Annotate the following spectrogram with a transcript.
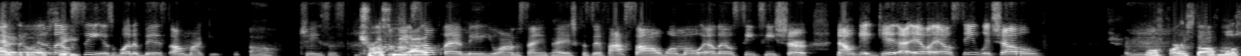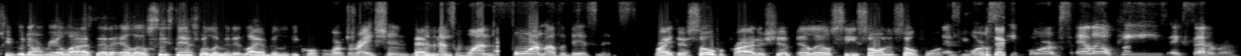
As an LLC. LLC is what a biz. Oh my oh Jesus. Trust I'm, me, I'm I- so glad me and you are on the same page. Cause if I saw one more LLC t-shirt, don't get get a LLC with your Well, first off, most people don't realize that a LLC stands for Limited Liability Corporation. corporation. That and means- that's one form of a business. Right, there's sole proprietorship, LLC, so on and so forth. That's If corp, that- C corps, LLPs, etc.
